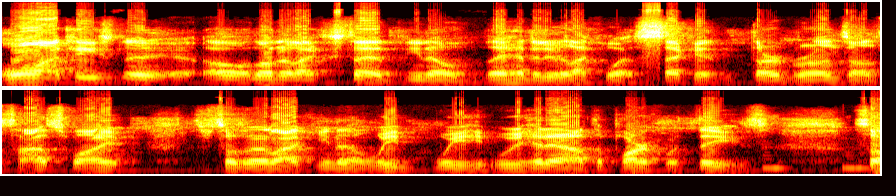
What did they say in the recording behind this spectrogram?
Well, like he's, oh, no, like I said, you know, they had to do like what second, third runs on Sideswipe, so they're like, you know, we we we hit it out the park with these. So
